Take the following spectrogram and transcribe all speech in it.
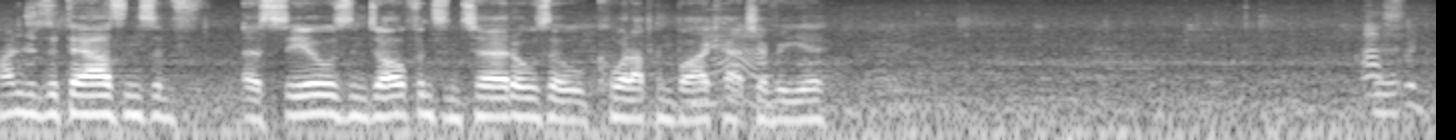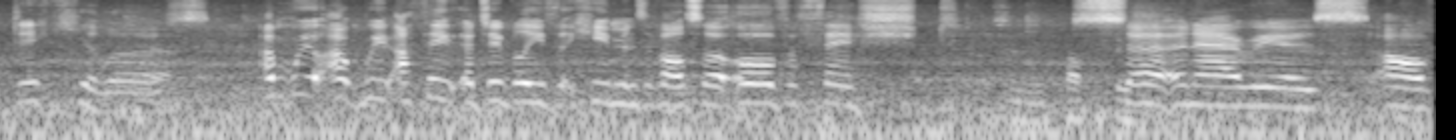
Hundreds of thousands of uh, seals and dolphins and turtles are all caught up in bycatch Yeah. every year. that's ridiculous. And we, I, we, I think I do believe that humans have also overfished certain areas of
